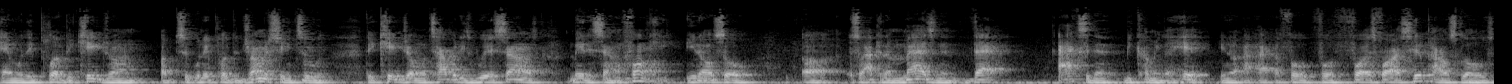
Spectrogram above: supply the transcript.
And when they plug the kick drum up to, when they plug the drum machine to it, the kick drum on top of these weird sounds made it sound funky, you know. So, uh, so I can imagine that accident becoming a hit. You know, I, I, for, for for as far as hip house goes,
